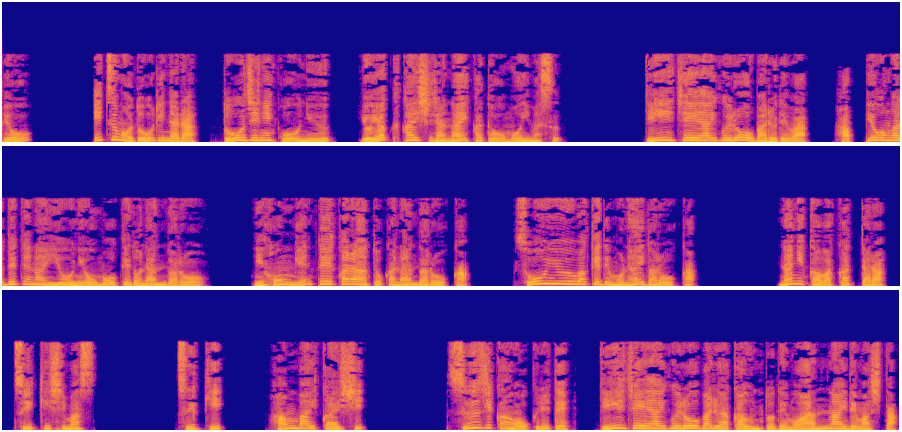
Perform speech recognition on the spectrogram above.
表いつも通りなら、同時に購入、予約開始じゃないかと思います。DJI グローバルでは、発表が出てないように思うけどなんだろう。日本限定カラーとかなんだろうか。そういうわけでもないだろうか。何かわかったら追記します。追記。販売開始。数時間遅れて DJI グローバルアカウントでも案内出ました。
